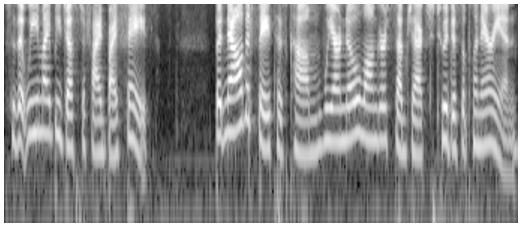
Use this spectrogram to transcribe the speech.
so that we might be justified by faith. But now that faith has come, we are no longer subject to a disciplinarian.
